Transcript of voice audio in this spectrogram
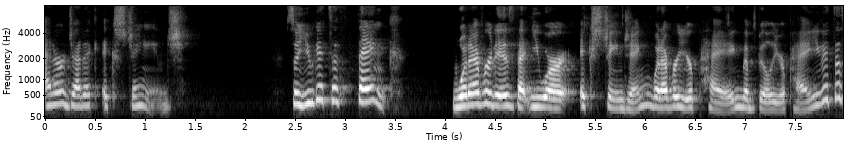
energetic exchange. So you get to thank whatever it is that you are exchanging, whatever you're paying, the bill you're paying, you get to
